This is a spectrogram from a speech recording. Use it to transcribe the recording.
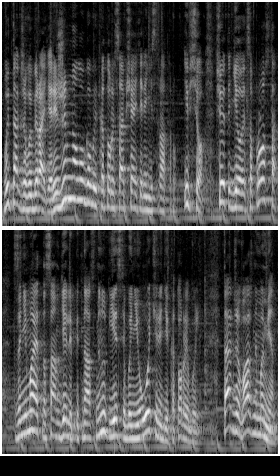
Вы также выбираете режим налоговый, который сообщаете регистратору, и все. Все это делается просто, занимает на самом деле 15 минут, если бы не очереди, которые были. Также важный момент.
